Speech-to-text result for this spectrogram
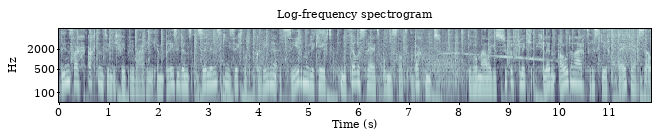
dinsdag 28 februari en president Zelensky zegt dat Oekraïne het zeer moeilijk heeft in de felle strijd om de stad Bakhmut. De voormalige superflik Glenn Oudenaard riskeert vijf jaar cel.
